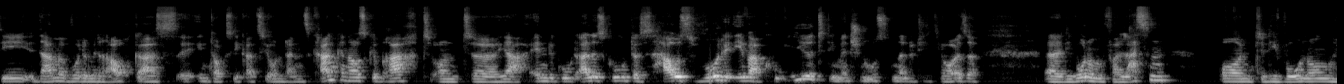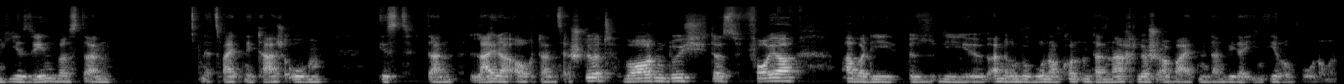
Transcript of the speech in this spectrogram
Die Dame wurde mit Rauchgasintoxikation dann ins Krankenhaus gebracht und äh, ja, Ende gut, alles gut. Das Haus wurde evakuiert. Die Menschen mussten dann natürlich die Häuser, äh, die Wohnungen verlassen und die Wohnung, hier sehen wir es dann in der zweiten Etage oben, ist dann leider auch dann zerstört worden durch das Feuer. aber die, die anderen Bewohner konnten dann nach Löscharbeiten dann wieder in ihre Wohnungen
